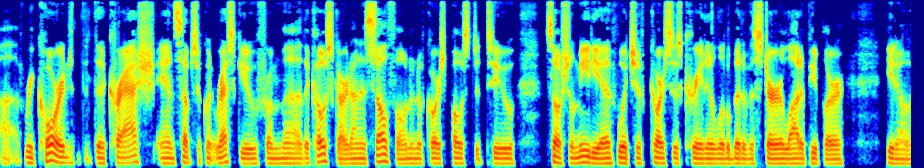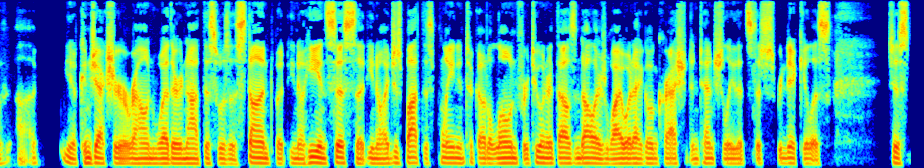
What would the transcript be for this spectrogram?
uh, record the crash and subsequent rescue from uh, the Coast Guard on his cell phone, and of course, post it to social media, which of course has created a little bit of a stir. A lot of people are, you know, uh, you know, conjecture around whether or not this was a stunt, but you know, he insists that you know, I just bought this plane and took out a loan for two hundred thousand dollars. Why would I go and crash it intentionally? That's just ridiculous. Just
